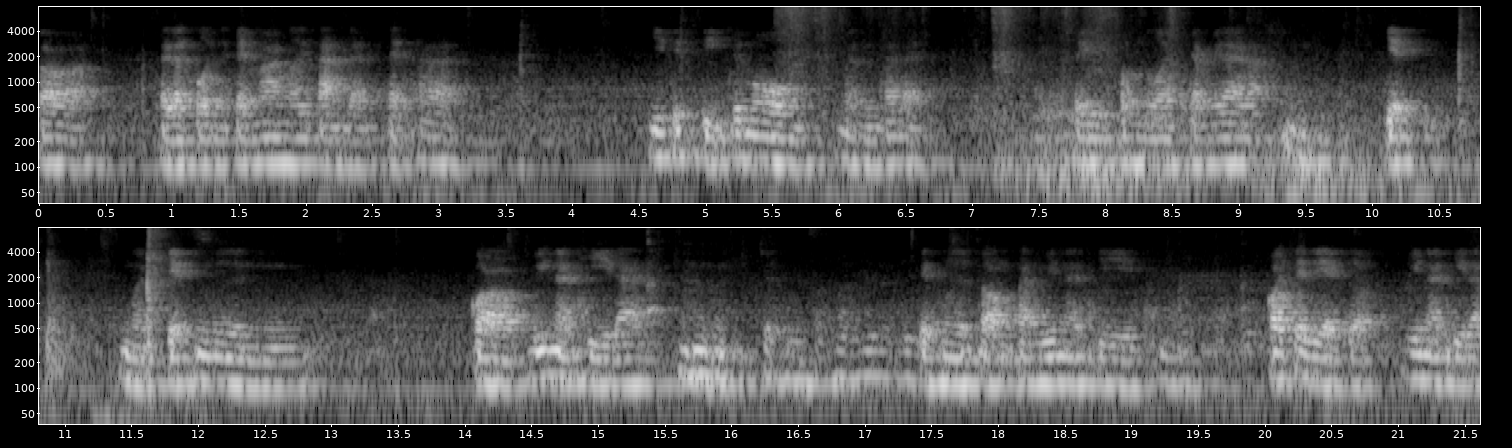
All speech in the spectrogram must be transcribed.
ก็แต่ละคนจะมากน้อยต่างกันแต่ถ้า24ชั่วโมงมันเท่าไหร่ไปคำนวณจำไม่ได้ละ เจ็ดเหมือนเจ็ดหมื่นกว่าวินาทีได้เจ็ดหมื่นสองพันวินาทีเจ็ดหมื่นสองพันวินาที ก็เฉลี่ยเกือบวินาทีละ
